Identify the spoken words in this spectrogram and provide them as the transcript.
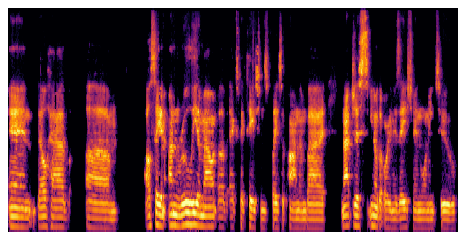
and they'll have, um, I'll say an unruly amount of expectations placed upon them by not just, you know, the organization wanting to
